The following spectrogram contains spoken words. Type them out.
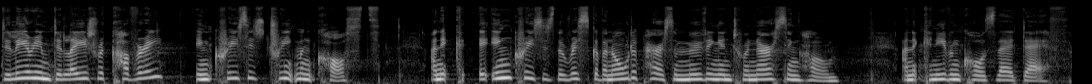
Delirium delays recovery, increases treatment costs, and it, it increases the risk of an older person moving into a nursing home and it can even cause their death.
